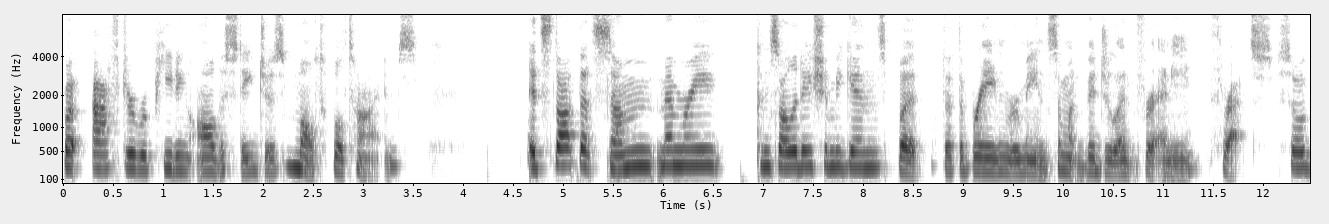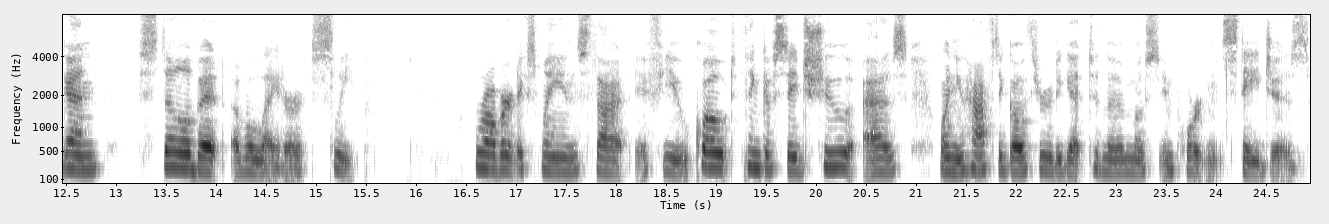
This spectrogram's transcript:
but after repeating all the stages multiple times. It's thought that some memory consolidation begins, but that the brain remains somewhat vigilant for any threats. So, again, still a bit of a lighter sleep. Robert explains that if you, quote, think of stage two as when you have to go through to get to the most important stages.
